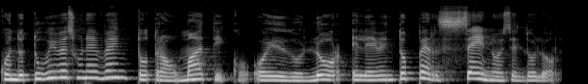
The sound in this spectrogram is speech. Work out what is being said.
Cuando tú vives un evento traumático o de dolor, el evento per se no es el dolor,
